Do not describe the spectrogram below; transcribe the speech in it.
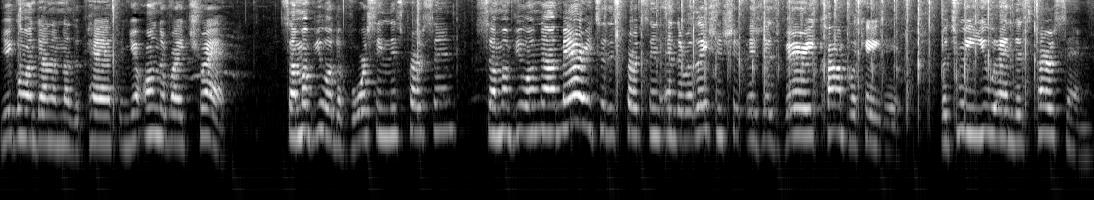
You're going down another path. And you're on the right track. Some of you are divorcing this person. Some of you are not married to this person. And the relationship is just very complicated between you and this person.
